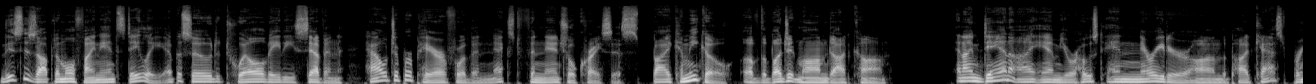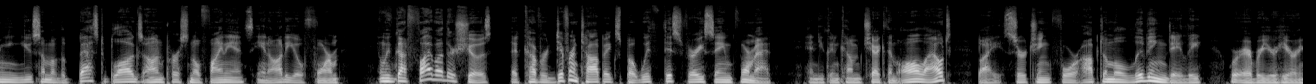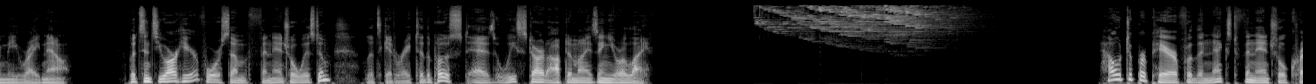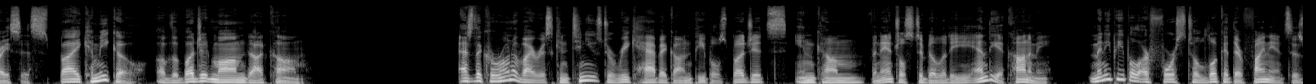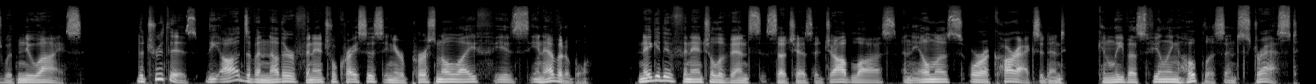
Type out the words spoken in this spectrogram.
This is Optimal Finance Daily, episode 1287 How to Prepare for the Next Financial Crisis by Kumiko of thebudgetmom.com. And I'm Dan. I am your host and narrator on the podcast, bringing you some of the best blogs on personal finance in audio form. And we've got five other shows that cover different topics, but with this very same format. And you can come check them all out by searching for Optimal Living Daily wherever you're hearing me right now. But since you are here for some financial wisdom, let's get right to the post as we start optimizing your life. How to Prepare for the Next Financial Crisis by Kumiko of thebudgetmom.com. As the coronavirus continues to wreak havoc on people's budgets, income, financial stability, and the economy, many people are forced to look at their finances with new eyes. The truth is, the odds of another financial crisis in your personal life is inevitable. Negative financial events such as a job loss, an illness, or a car accident can leave us feeling hopeless and stressed.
